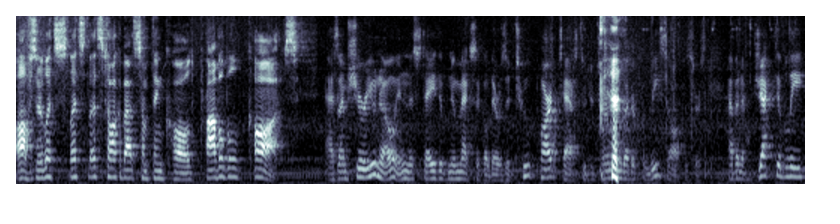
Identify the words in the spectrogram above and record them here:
officer, let's let's let's talk about something called probable cause. As I'm sure you know, in the state of New Mexico, there is a two-part test to determine whether police officers have an objectively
